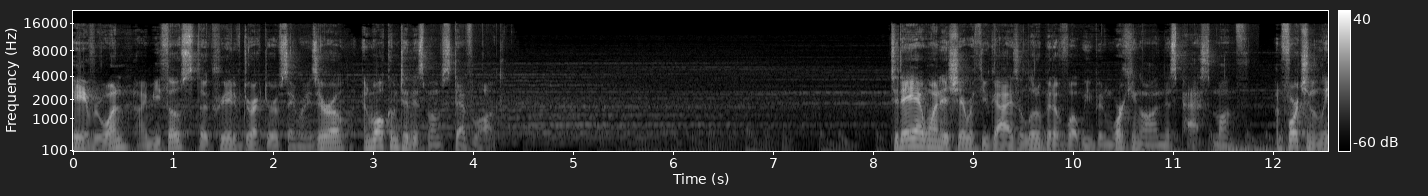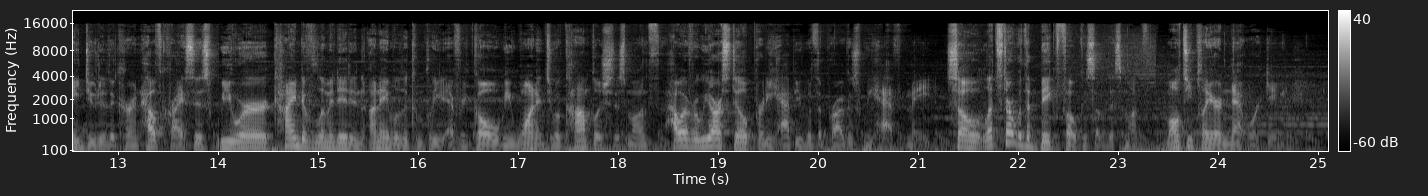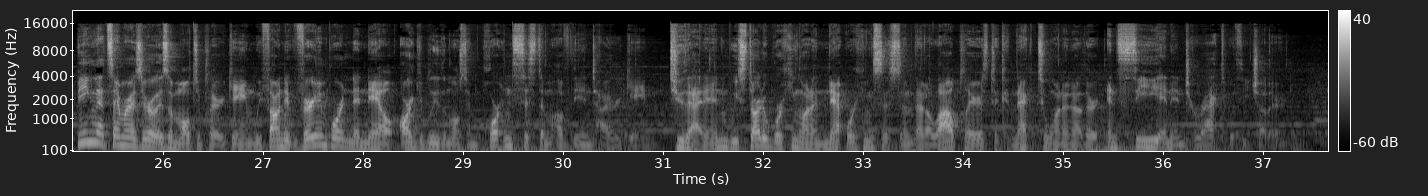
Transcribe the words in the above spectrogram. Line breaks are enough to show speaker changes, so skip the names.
Hey everyone, I'm Ethos, the creative director of Samurai Zero, and welcome to this month's devlog. Today I wanted to share with you guys a little bit of what we've been working on this past month. Unfortunately, due to the current health crisis, we were kind of limited and unable to complete every goal we wanted to accomplish this month, however we are still pretty happy with the progress we have made. So let's start with the big focus of this month, multiplayer networking. Being that Samurai Zero is a multiplayer game, we found it very important to nail arguably the most important system of the entire game. To that end, we started working on a networking system that allowed players to connect to one another and see and interact with each other.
